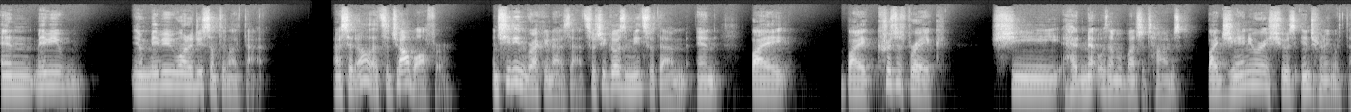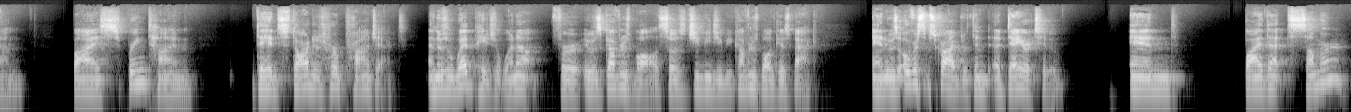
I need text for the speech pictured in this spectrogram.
and maybe you know maybe we want to do something like that and i said oh that's a job offer and she didn't recognize that so she goes and meets with them and by by christmas break she had met with them a bunch of times. By January, she was interning with them. By springtime, they had started her project. And there's a web page that went up for it was Governor's Ball. So it's GBGB, Governor's Ball Gives Back. And it was oversubscribed within a day or two. And by that summer,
